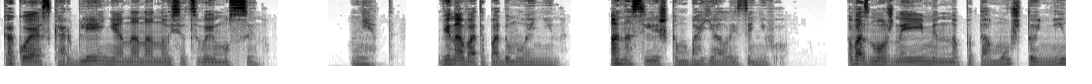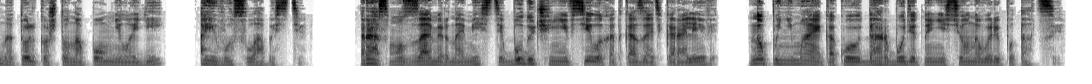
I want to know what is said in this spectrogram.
какое оскорбление она наносит своему сыну? Нет, виновата подумала Нина. Она слишком боялась за него. Возможно, именно потому, что Нина только что напомнила ей о его слабости. Расмус замер на месте, будучи не в силах отказать королеве, но понимая, какой удар будет нанесен его репутации.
